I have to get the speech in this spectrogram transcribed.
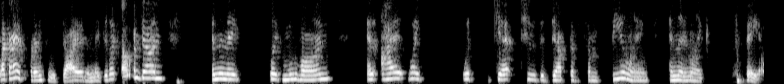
like i had friends who would diet and they'd be like oh i'm done and then they like move on and i like would get to the depth of some feeling and then like fail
